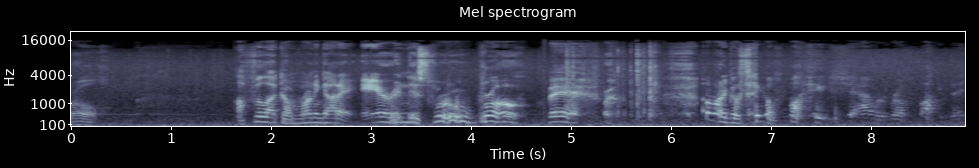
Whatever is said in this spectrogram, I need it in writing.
Bro, I feel like I'm running out of air in this room, bro. Man, bro. I'm gonna go take a fucking shower, bro. Fuck this.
